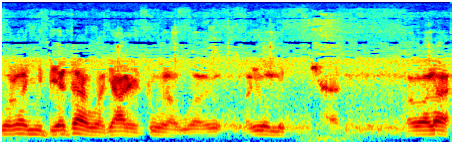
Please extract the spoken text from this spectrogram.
我说你别在我家里住了，我我又没钱。他说了，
